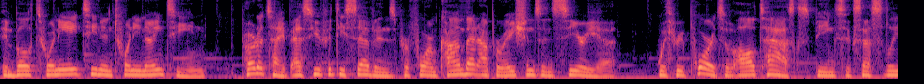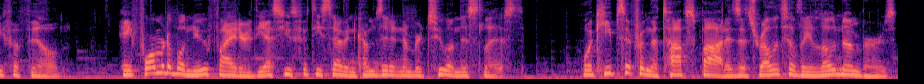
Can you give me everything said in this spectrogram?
In both 2018 and 2019, prototype Su-57s performed combat operations in Syria, with reports of all tasks being successfully fulfilled. A formidable new fighter, the Su-57 comes in at number 2 on this list. What keeps it from the top spot is its relatively low numbers,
